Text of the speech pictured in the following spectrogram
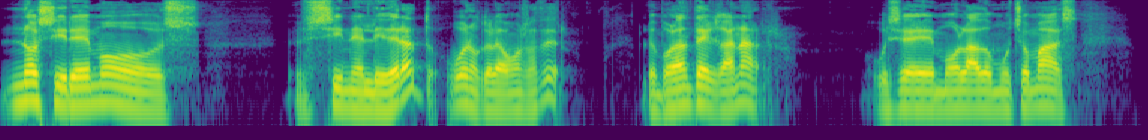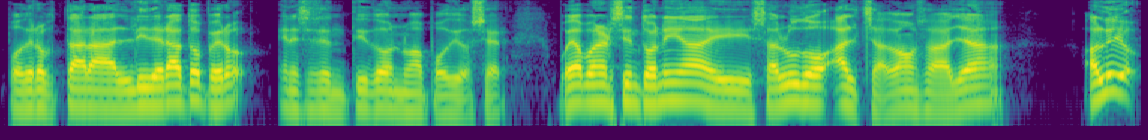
nos iremos sin el liderato. Bueno, ¿qué le vamos a hacer? Lo importante es ganar. Hubiese molado mucho más poder optar al liderato, pero en ese sentido no ha podido ser. Voy a poner sintonía y saludo al chat. Vamos allá. ¡Al lío!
